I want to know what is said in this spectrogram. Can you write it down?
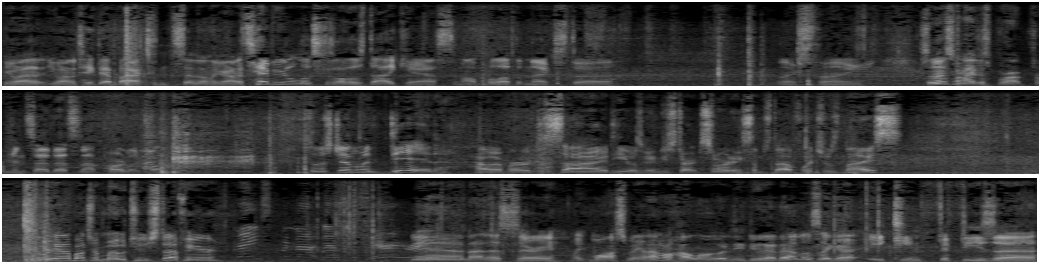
you want to you want to take that box and set it on the ground. It's heavier than it looks because all those die casts, and I'll pull out the next uh, next thing. So this one I just brought from inside. That's not part of the collection. So this gentleman did, however, decide he was going to start sorting some stuff, which was nice. So we got a bunch of Motu stuff here. Nice, but not necessary, right? Yeah, not necessary. Like Mossman, I don't know how long ago did he do that. That looks like a 1850s uh,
